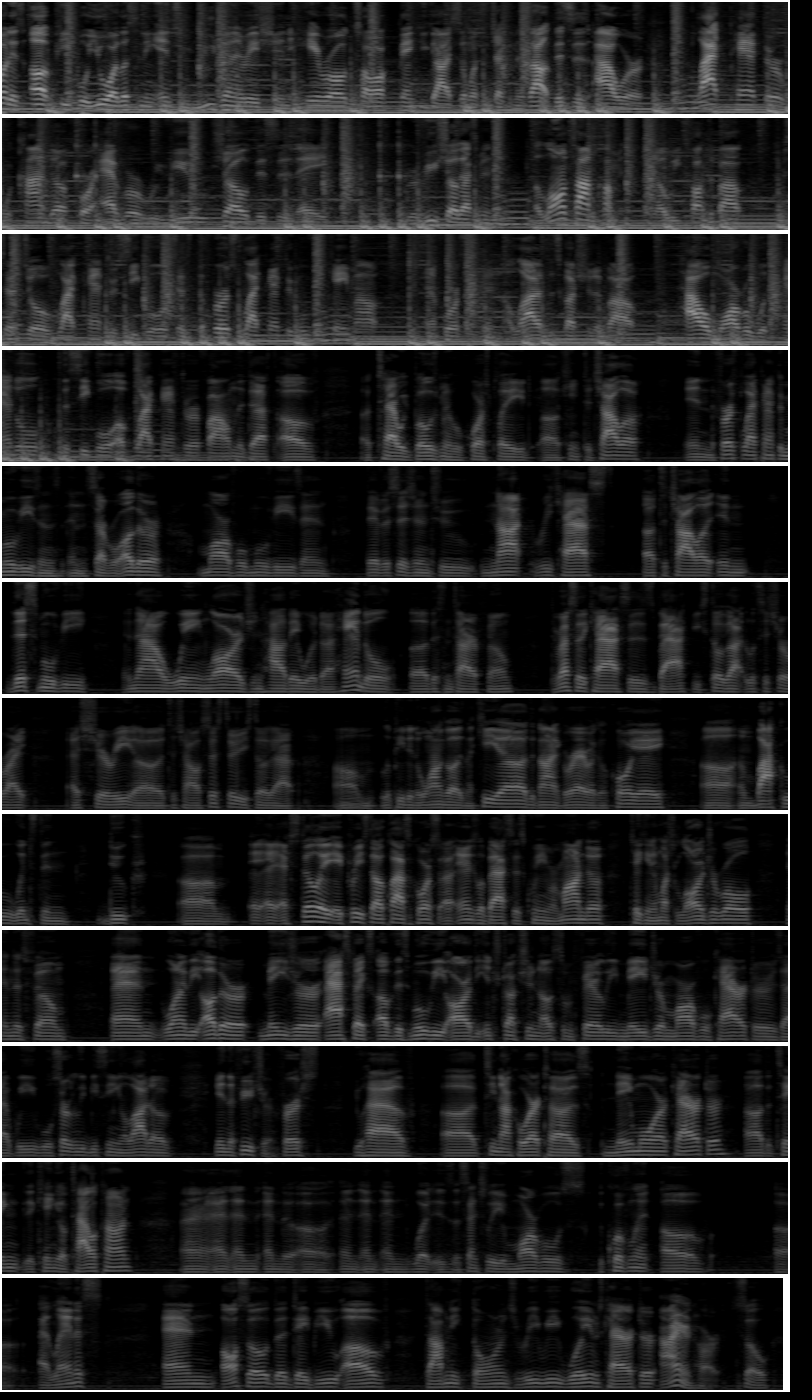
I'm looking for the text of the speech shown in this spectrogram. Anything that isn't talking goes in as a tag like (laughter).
What is up, people? You are listening into New Generation Hero Talk. Thank you guys so much for checking this out. This is our Black Panther Wakanda Forever review show. This is a review show that's been a long time coming. You know, we talked about the potential of Black Panther sequel since the first Black Panther movie came out, and of course, there's been a lot of discussion about how Marvel would handle the sequel of Black Panther following the death of uh, Chadwick Boseman, who of course played uh, King T'Challa in the first Black Panther movies and, and several other Marvel movies, and their decision to not recast uh, T'Challa in this movie, and now weighing large in how they would uh, handle uh, this entire film. The rest of the cast is back. You still got Letitia Wright as Shuri, uh, T'Challa's sister. You still got um, Lupita Nyong'o as Nakia, Danai Gurira as Okoye, uh, Mbaku, Winston Duke. Um, a, a, still a, a pretty stellar class, of course. Uh, Angela Bassett as Queen Ramonda, taking a much larger role in this film. And one of the other major aspects of this movie are the introduction of some fairly major Marvel characters that we will certainly be seeing a lot of in the future. First, you have uh, Tenoch Huerta's Namor character, uh, the king, the king of Talokan, and and and the uh, and and and what is essentially Marvel's equivalent of uh, Atlantis, and also the debut of Dominique Thorne's Riri Williams character Ironheart. So,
